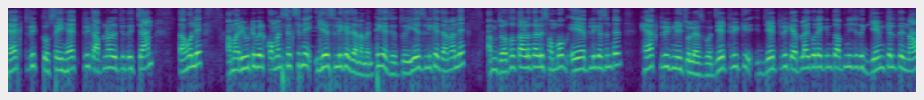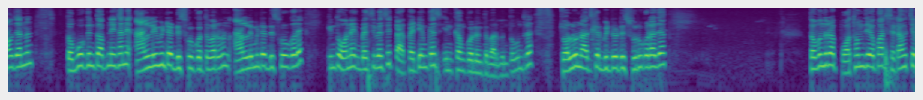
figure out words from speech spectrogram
হ্যাক ট্রিক তো সেই হ্যাক ট্রিক আপনারা যদি চান, তাহলে আমার ইউটিউবের কমেন্ট সেকশনে ইয়েস লিখে জানাবেন, ঠিক আছে? তো ইয়েস লিখে জানালে আমি যত তাড়াতাড়ি সম্ভব এই অ্যাপ্লিকেশনটার হ্যাক ট্রিক নিয়ে চলে আসব। যে ট্রিক যে ট্রিক অ্যাপ্লাই করে কিন্তু আপনি যদি গেম খেলতে নাও জানেন, তবুও কিন্তু আপনি এখানে আনলিমিটেড ডিসকাউন্ট করতে পারবেন। আনলিমিটেড ডিসকাউন্ট করে কিন্তু অনেক বেশি বেশি পেটিএম ক্যাশ ইনকাম করে নিতে পারবেন। তো বন্ধুরা, চলুন আজকের ভিডিওটি শুরু করা যাক। তো বন্ধুরা প্রথম যে অফার সেটা হচ্ছে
